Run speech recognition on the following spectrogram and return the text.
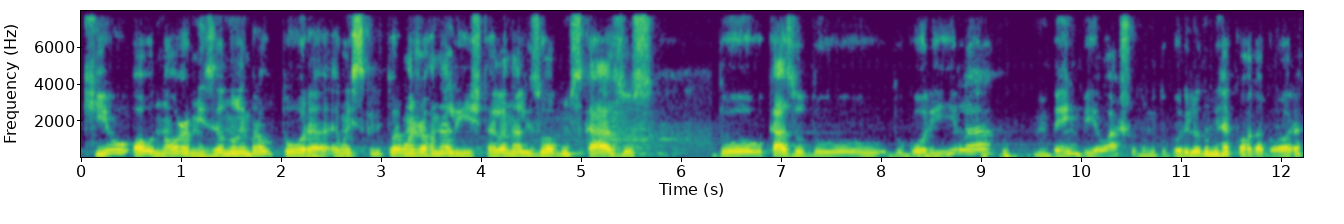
Kill All Norms, eu não lembro a autora, é uma escritora, uma jornalista, ela analisou alguns casos do o caso do, do gorila Mbembe, eu acho o nome do gorila, eu não me recordo agora,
